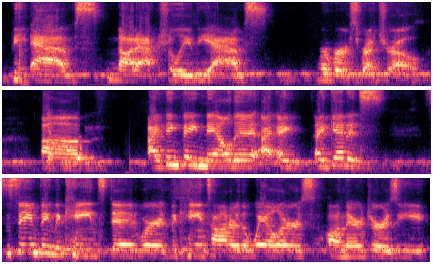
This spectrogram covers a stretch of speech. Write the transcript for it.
the Avs, not actually the Avs reverse retro. Um, I think they nailed it. I, I, I get it's, it's the same thing the Canes did, where the Canes honor the Whalers on their jersey.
